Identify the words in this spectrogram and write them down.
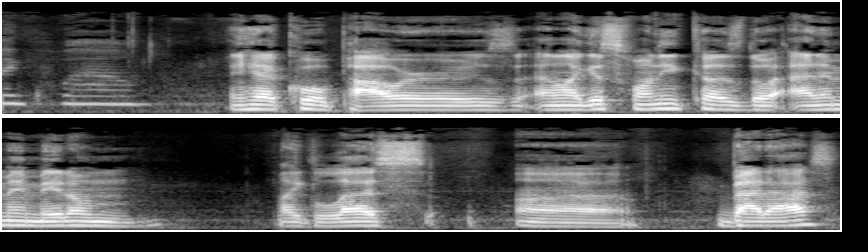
Like wow. And he had cool powers, and like it's funny because the anime made him like less uh, badass.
